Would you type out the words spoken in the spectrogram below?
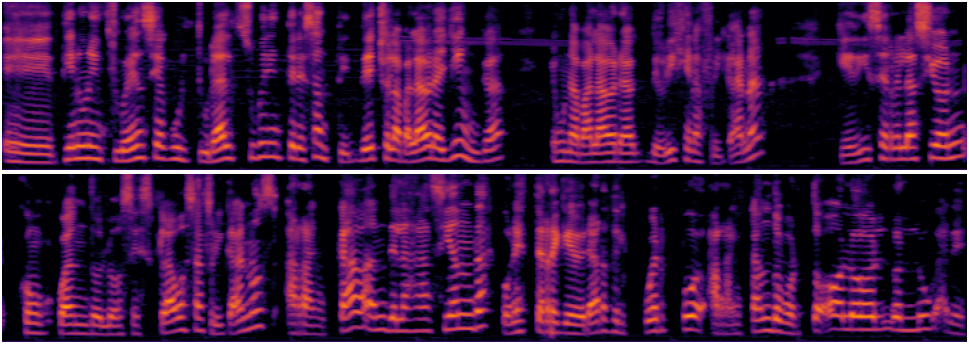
eh, tiene una influencia cultural súper interesante. De hecho, la palabra yinga es una palabra de origen africana que dice relación con cuando los esclavos africanos arrancaban de las haciendas con este requebrar del cuerpo, arrancando por todos los, lugares.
